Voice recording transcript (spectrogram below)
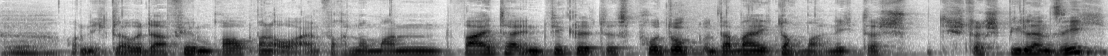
Mhm. Und ich glaube, dafür braucht man auch einfach nochmal ein weiterentwickeltes Produkt. Und da meine ich nochmal nicht das, das Spiel an sich,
